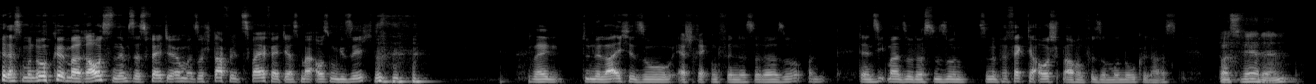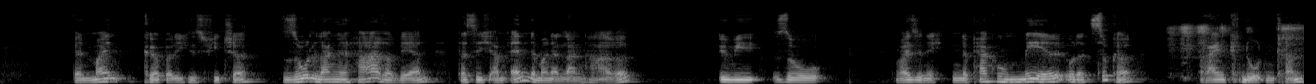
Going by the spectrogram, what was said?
du das Monokel mal rausnimmst, das fällt dir irgendwann so Staffel 2 fällt dir das mal aus dem Gesicht. weil du eine Leiche so erschreckend findest oder so. Und dann sieht man so, dass du so, ein, so eine perfekte Aussparung für so ein Monokel hast. Was wäre denn, wenn mein körperliches Feature so lange Haare wären, dass ich am Ende meiner langen Haare irgendwie so, weiß ich nicht, eine Packung Mehl oder Zucker reinknoten kann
